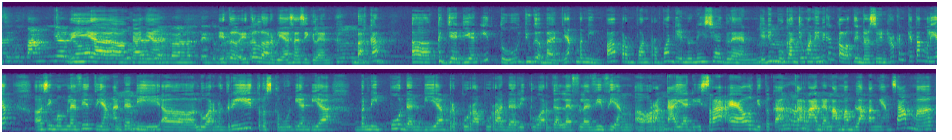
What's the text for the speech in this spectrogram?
ngelunasin utangnya dong Iya, makanya. banget deh itu itu itu luar biasa sih Glenn Hmm. bahkan eh, kejadian itu juga banyak menimpa perempuan-perempuan di Indonesia Glenn jadi Hmm. bukan cuman ini kan kalau Tinder Swindler kan kita ngelihat eh, si Mom Levitt yang ada di Hmm. eh, luar negeri terus kemudian dia menipu dan dia berpura-pura dari keluarga Lev Leviv yang eh, orang kaya di Israel gitu kan Hmm. karena ada nama belakang yang sama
